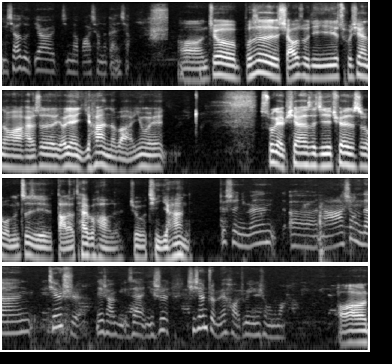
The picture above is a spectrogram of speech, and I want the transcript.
以小组第二进到八强的感想。嗯，就不是小组第一出现的话，还是有点遗憾的吧，因为输给 PSG 确实是我们自己打的太不好了，就挺遗憾的。就是你们呃拿上单天使那场比赛，你是提前准备好这个英雄的吗？啊。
